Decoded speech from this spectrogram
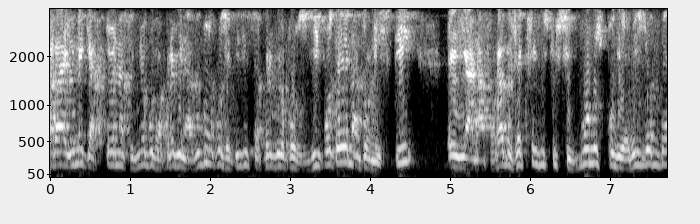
άρα είναι και αυτό ένα σημείο που θα πρέπει να δούμε, όπως επίσης θα πρέπει οπωσδήποτε να τονιστεί ε, η αναφορά της έκθεσης στους συμβούλους που διορίζονται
